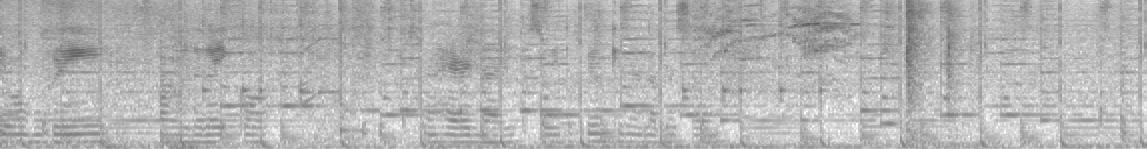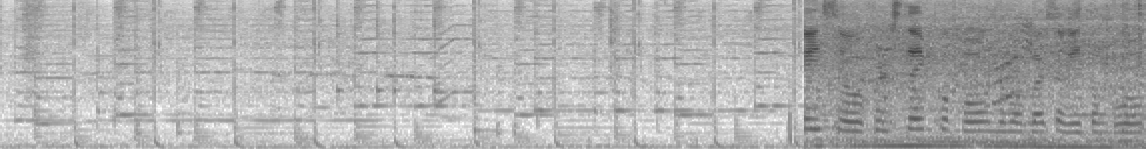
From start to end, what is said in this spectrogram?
Yung gray ang nilagay ko na hair dye. So ito po yung kinalabasan. Okay, so first time ko pong lumabas ang itong buhok.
